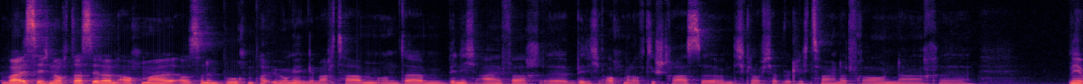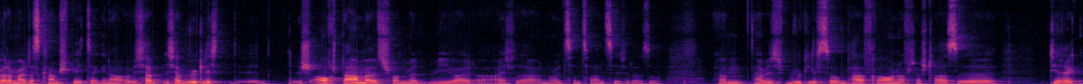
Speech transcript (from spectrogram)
weiß ich noch, dass wir dann auch mal aus so einem Buch ein paar Übungen gemacht haben und da ähm, bin ich einfach, äh, bin ich auch mal auf die Straße und ich glaube, ich habe wirklich 200 Frauen nach, äh, nee, warte mal, das kam später, genau, aber ich habe ich hab wirklich, äh, auch damals schon mit, wie weit war ich da, 19, 20 oder so, ähm, habe ich wirklich so ein paar Frauen auf der Straße direkt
